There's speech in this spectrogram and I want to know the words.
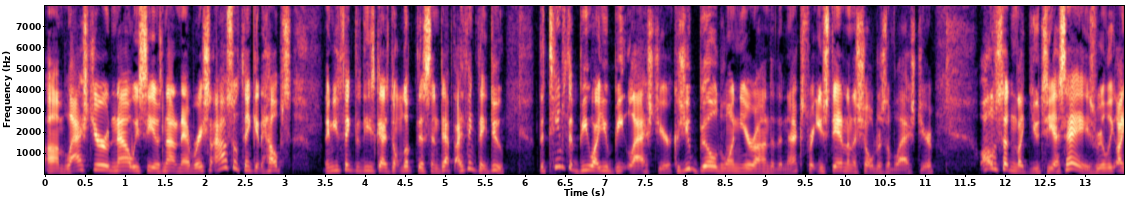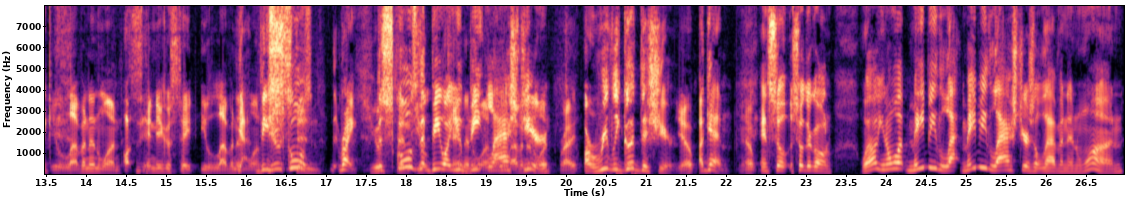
Um, last year now we see it was not an aberration. I also think it helps, and you think that these guys don't look this in depth. I think they do. The teams that BYU beat last year, because you build one year onto the next, right? You stand on the shoulders of last year. All of a sudden, like UTSA is really like 11 and 1. San Diego State 11 and Oh, 1. these Houston. schools, right? the schools that BYU beat 1, last year 1, right? are really good this year. Yep. Again. Yep. And so, so they're going. Well, you know what? Maybe la- maybe last year's eleven and one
